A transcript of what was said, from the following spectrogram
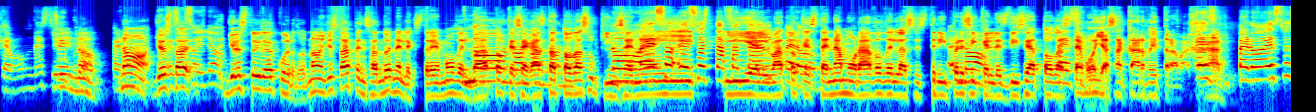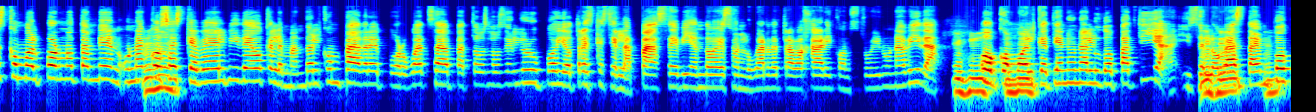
que un Sí, strip no, club, pero no, yo, está- soy yo. yo estoy de acuerdo. No, yo estaba pensando en el extremo del No, vato que no, se no, gasta no, toda no. su No, quincena eso- eso y el vato pero- que está enamorado de las strippers y no, que les dice a todas, te voy a sacar de Es- trabajar. pero eso es como el porno también. Una cosa es que ve el video que le mandó el compadre por WhatsApp a todos los del grupo y otra es que se la pase viendo eso en lugar de trabajar y construir una vida. O como el que tiene una ludopatía y se lo gasta en o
